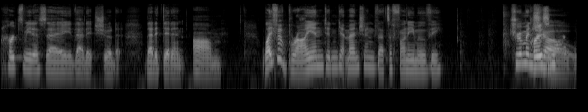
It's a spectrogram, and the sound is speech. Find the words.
hurts me to say that it should, that it didn't. Um, Life of Brian didn't get mentioned. That's a funny movie. Truman Prisoner- Show.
